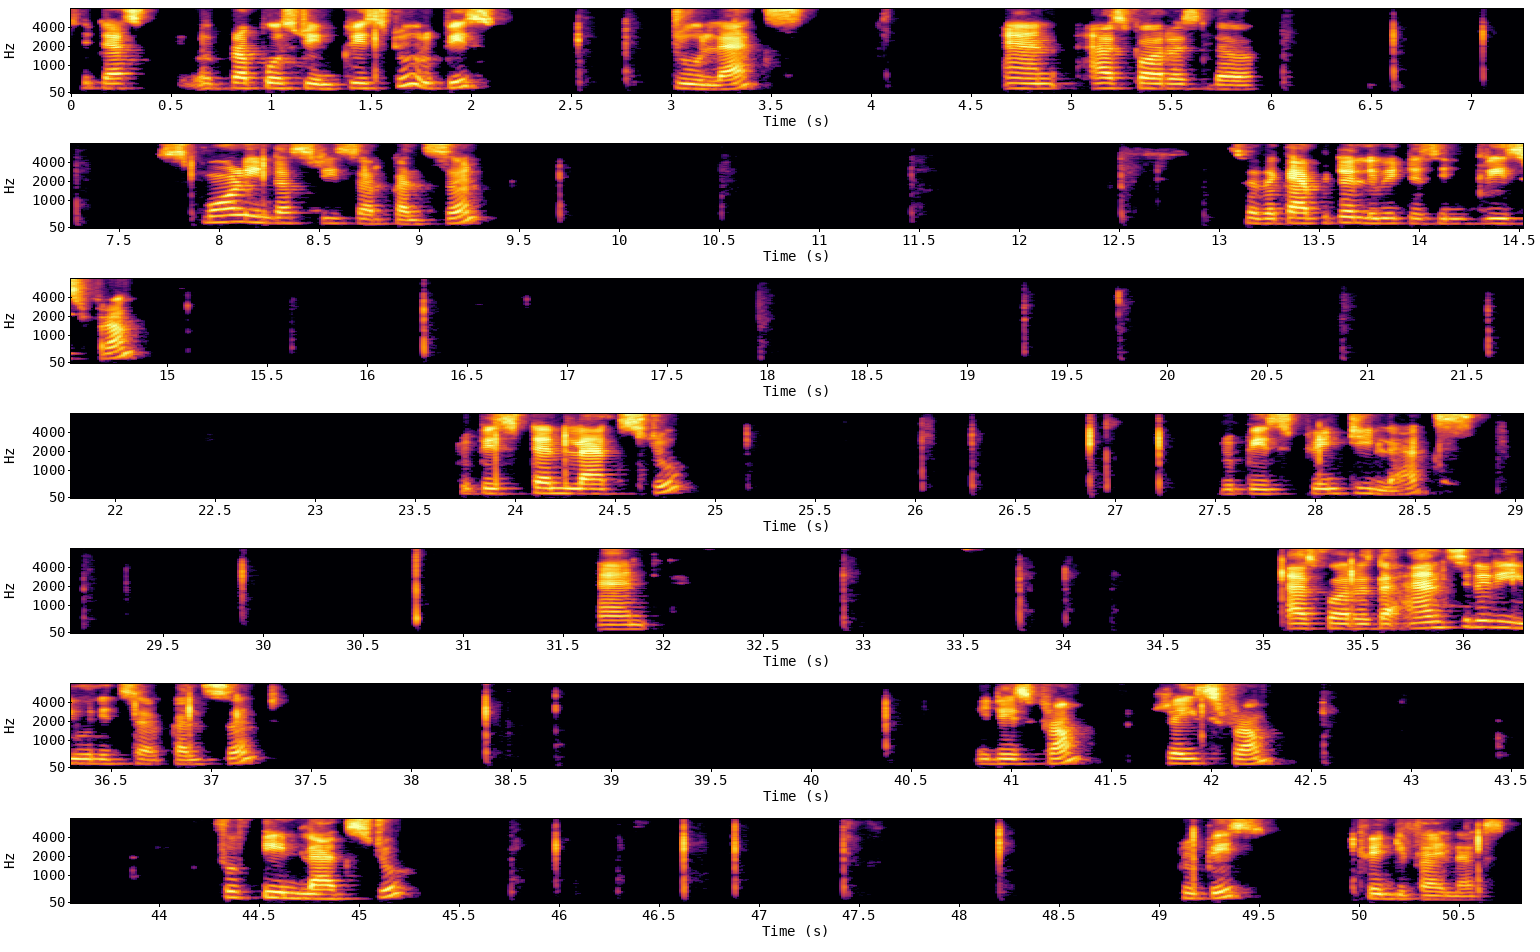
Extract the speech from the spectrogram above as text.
it has proposed to increase to rupees 2 lakhs. And as far as the small industries are concerned, so the capital limit is increased from rupees 10 lakhs to rupees 20 lakhs. And as far as the ancillary units are concerned, it is from raised from 15 lakhs to rupees 25 lakhs.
